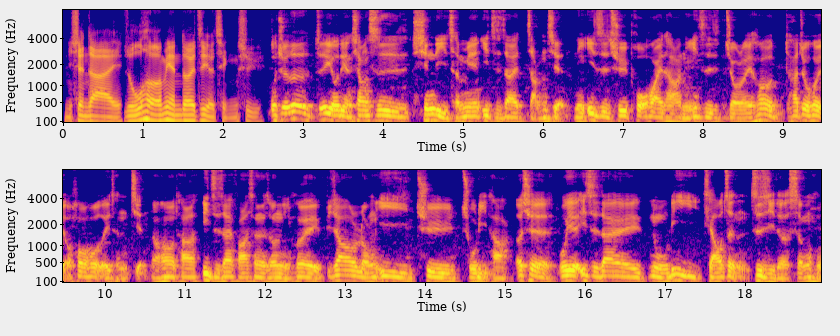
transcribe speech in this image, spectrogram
你现在如何面对自己的情绪？我觉得这有点像是心理层面一直在长茧，你一直去破坏它，你一直久了以后，它就会有厚厚的一层茧，然后它一直在发生的时候，你会比较容易去处理它，而且。我也一直在努力调整自己的生活，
